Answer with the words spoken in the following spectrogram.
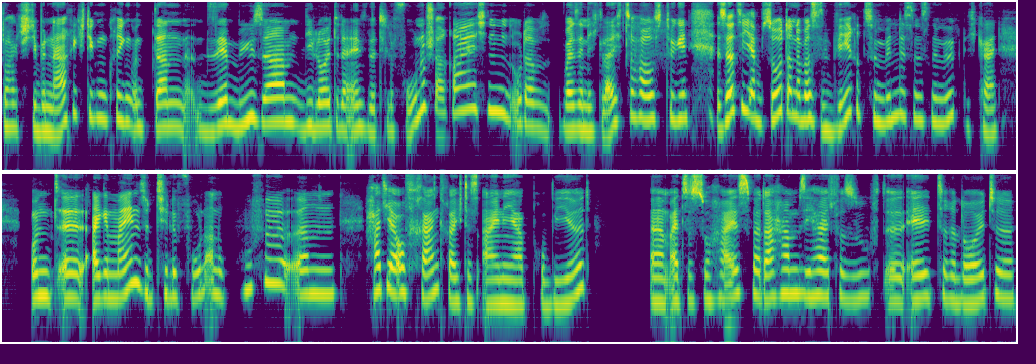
praktisch die Benachrichtigung kriegen und dann sehr mühsam die Leute dann entweder telefonisch erreichen oder weil sie nicht gleich zur Haustür gehen. Es hört sich absurd an, aber es wäre zumindest eine Möglichkeit. Und äh, allgemein so Telefonanrufe ähm, hat ja auch Frankreich das eine Jahr probiert. Ähm, als es so heiß war, da haben sie halt versucht, äh, ältere Leute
